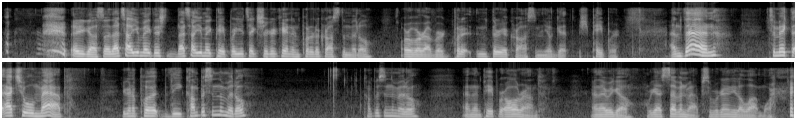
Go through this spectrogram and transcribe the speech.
there you go. So that's how you make this. That's how you make paper. You take sugar cane and put it across the middle, or wherever. Put it in three across, and you'll get paper. And then to make the actual map, you're going to put the compass in the middle, compass in the middle, and then paper all around. And there we go. We got seven maps, so we're going to need a lot more.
